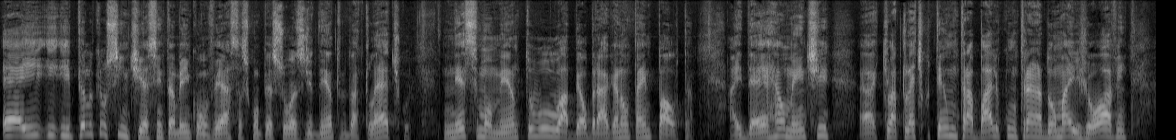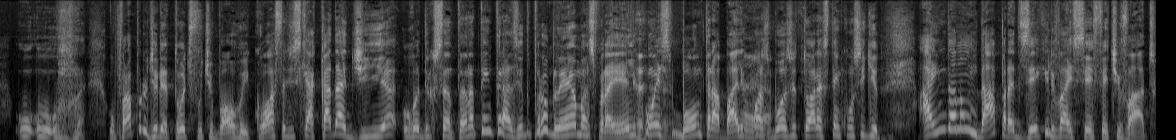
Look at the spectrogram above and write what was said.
É, e, e, pelo que eu senti, assim, também em conversas com pessoas de dentro do Atlético, nesse momento o Abel Braga não está em pauta. A ideia é realmente uh, que o Atlético tenha um trabalho com um treinador mais jovem, o, o, o, próprio diretor de futebol, Rui Costa, disse que a cada dia o Rodrigo Santana tem trazido problemas para ele com esse bom trabalho e com é. as boas vitórias que tem conseguido. Ainda não dá para dizer que ele vai ser efetivado,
